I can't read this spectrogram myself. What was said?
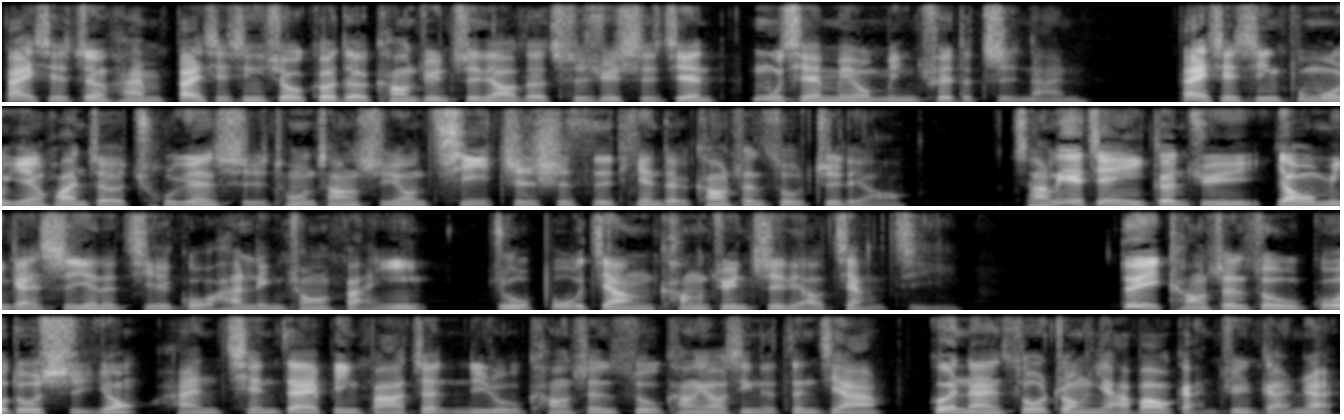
败血症和败血性休克的抗菌治疗的持续时间目前没有明确的指南。败血性腹膜炎患者出院时，通常使用七至十四天的抗生素治疗。强烈建议根据药物敏感试验的结果和临床反应，逐步将抗菌治疗降级。对抗生素过度使用和潜在并发症，例如抗生素抗药性的增加、困难梭状芽孢杆菌感染。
